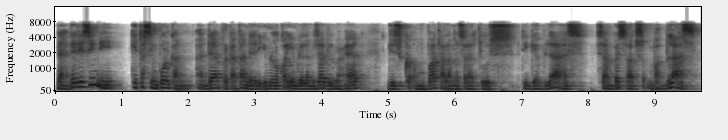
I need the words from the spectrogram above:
Nah, dari sini kita simpulkan ada perkataan dari Ibnu Qayyim dalam Zadul Ma'ad juz keempat halaman 113 sampai 114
